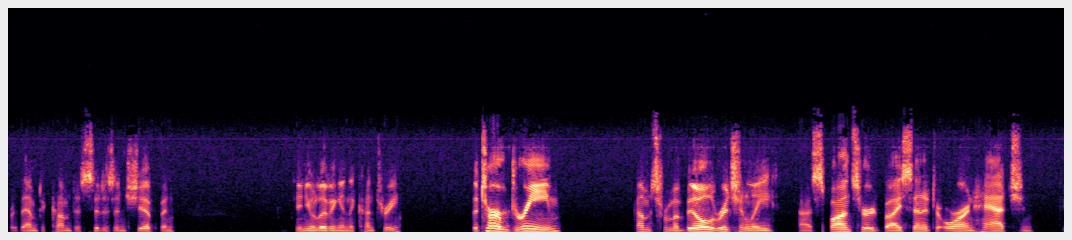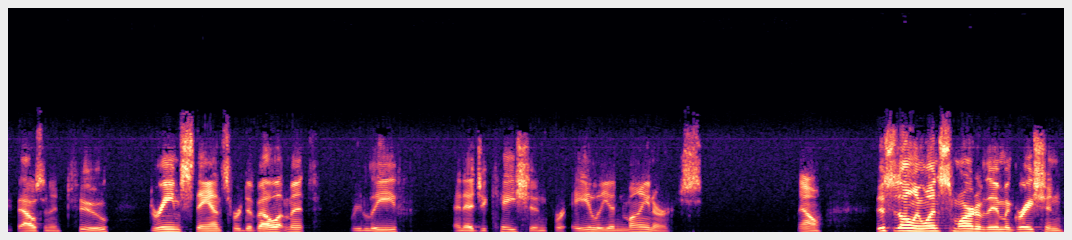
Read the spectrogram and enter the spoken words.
for them to come to citizenship and continue living in the country. The term dream comes from a bill originally uh, sponsored by Senator Orrin Hatch in 2002. DREAM stands for Development, Relief, and Education for Alien Minors. Now, this is only one smart of the immigration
